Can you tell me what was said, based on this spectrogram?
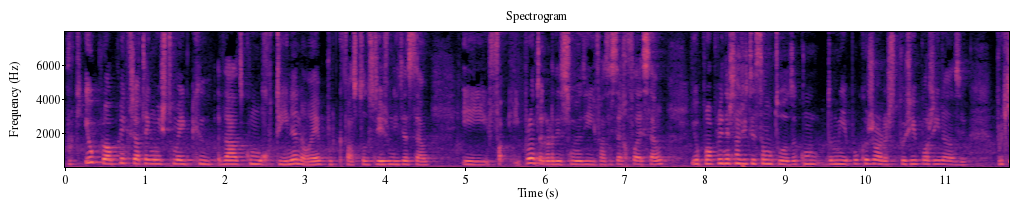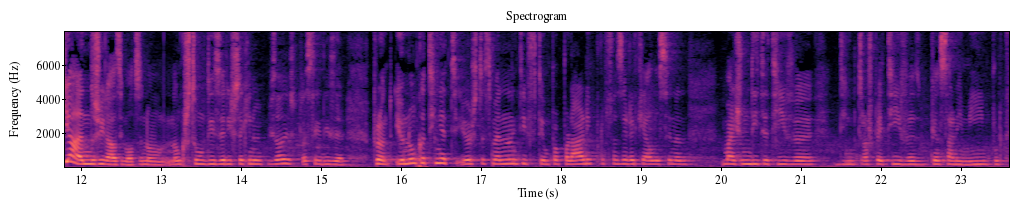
Porque eu própria, que já tenho isto meio que dado como rotina, não é? Porque faço todos os dias meditação e, e pronto, agradeço o meu dia e faço essa reflexão. Eu própria, nesta agitação toda, como dormia poucas horas, depois de ir para o ginásio. Porque há no ginásio, malta, não, não costumo dizer isto aqui no episódio, passei a dizer. Pronto, eu nunca tinha, eu esta semana nem tive tempo para parar e para fazer aquela cena mais meditativa, de introspectiva, de pensar em mim, porque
